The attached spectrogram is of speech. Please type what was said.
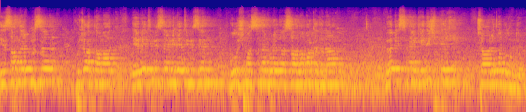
insanlarımızı kucaklamak, devletimizle milletimizin buluşmasını burada sağlamak adına böylesine geniş bir çağrıda bulunduk.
